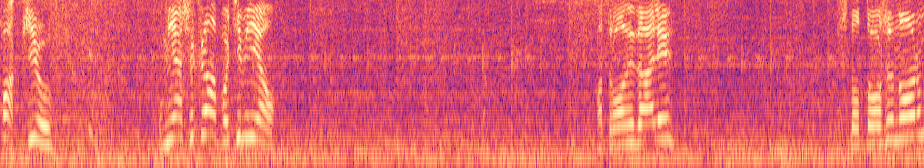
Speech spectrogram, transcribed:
Fuck you! Меня аж экран потемнел. Патроны дали. Что тоже норм.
